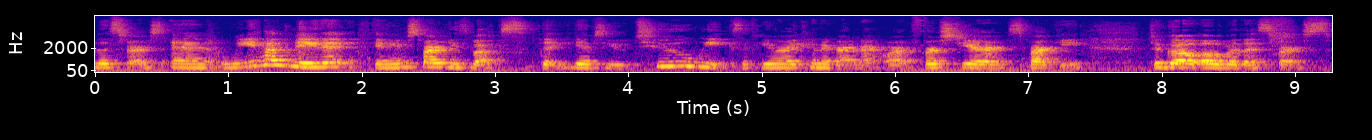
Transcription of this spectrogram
this verse. And we have made it in your Sparky's books that gives you two weeks if you're a kindergartner or a first year Sparky to go over this verse.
